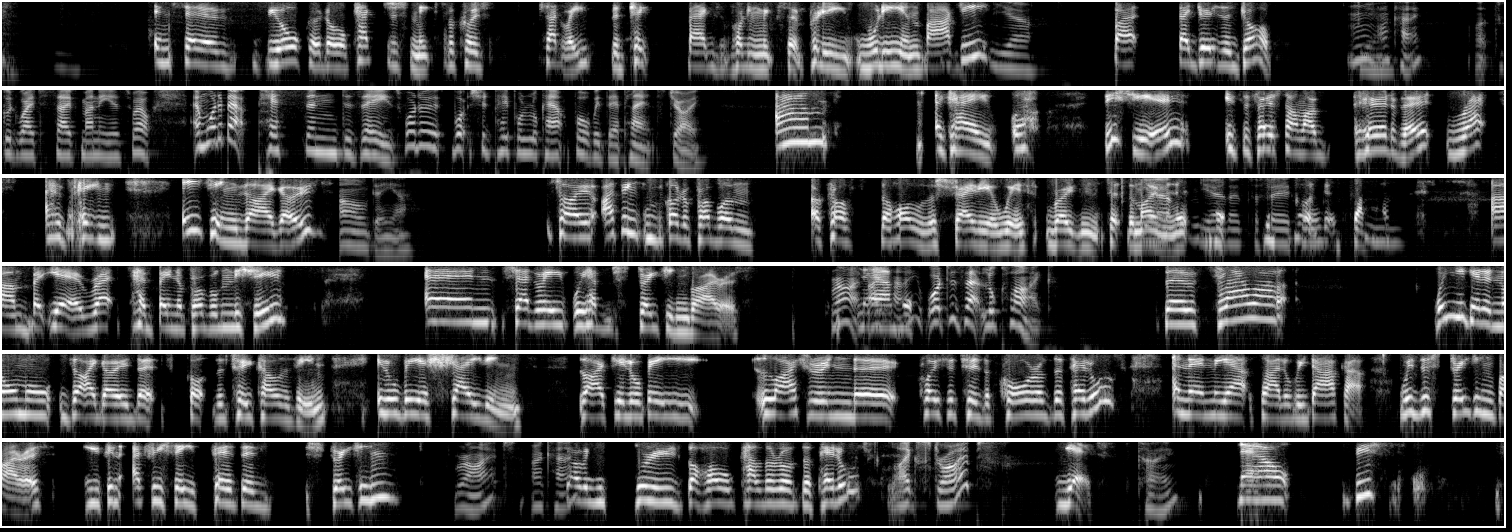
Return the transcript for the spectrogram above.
instead of the orchid or cactus mix because sadly the cheap bags of potting mix are pretty woody and barky, Yeah. but they do the job. Mm, Okay. Well, that's a good way to save money as well. And what about pests and disease? What are what should people look out for with their plants, Joe? Um. Okay. Well, this year is the first time I've heard of it. Rats have been eating zygos, Oh dear. so I think we've got a problem across the whole of Australia with rodents at the moment. Yeah, yeah, that's a fair not call. Um, but yeah, rats have been a problem this year. And sadly, we have streaking virus. Right. Now- okay. What does that look like? the flower when you get a normal zygote that's got the two colours in, it'll be a shading. Like it'll be lighter in the closer to the core of the petals and then the outside will be darker. With the streaking virus, you can actually see feathered streaking Right. Okay. going through the whole colour of the petals. Like stripes? Yes. Okay. Now, this,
